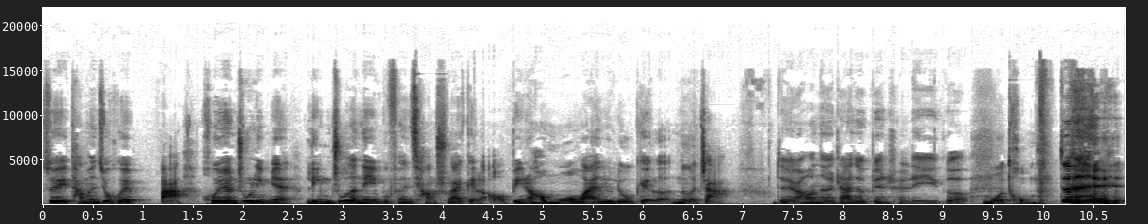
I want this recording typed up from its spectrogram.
所以他们就会把浑元珠里面灵珠的那一部分抢出来给了敖丙，然后魔丸就留给了哪吒对，然后哪吒就变成了一个魔童。对，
